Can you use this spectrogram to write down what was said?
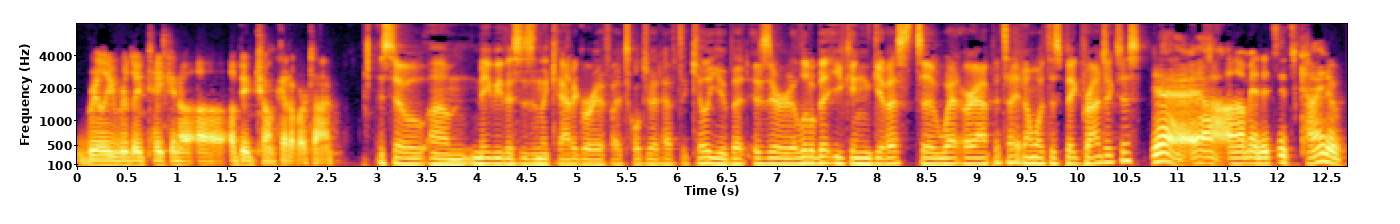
really, really taken a, a big chunk out of our time. So um, maybe this is in the category if I told you I'd have to kill you, but is there a little bit you can give us to whet our appetite on what this big project is? Yeah, yeah, um, and it's it's kind of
